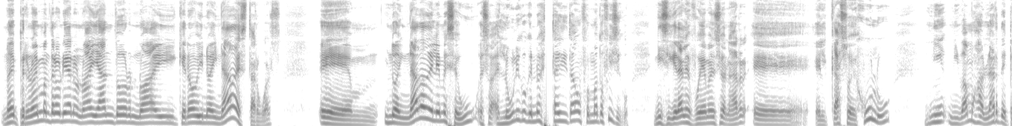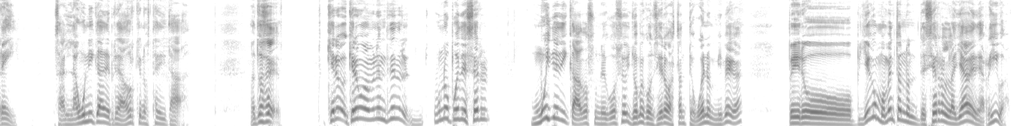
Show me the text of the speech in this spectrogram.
no hay, pero no hay Mandaloriano, no hay Andor, no hay Kenobi, no hay nada de Star Wars. Em, no hay nada del MCU, eso es lo único que no está editado en formato físico. Ni siquiera les voy a mencionar eh, el caso de Hulu, ni, ni, vamos a hablar de Prey. O sea, es la única depredador que no está editada. Entonces, quiero, quiero entender, uno puede ser muy dedicado a su negocio, yo me considero bastante bueno en mi pega, pero llega un momento en donde te cierran la llave de arriba.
